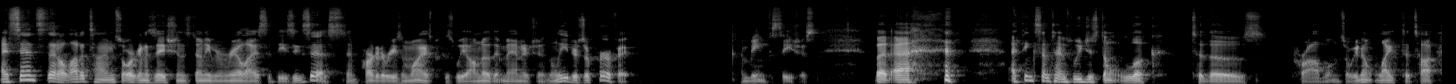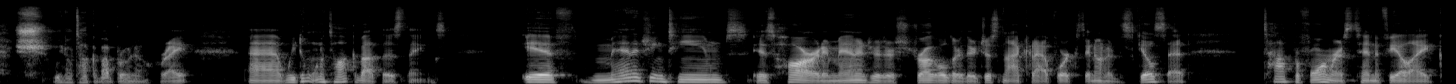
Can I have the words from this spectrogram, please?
I sense that a lot of times organizations don't even realize that these exist. And part of the reason why is because we all know that managers and leaders are perfect. I'm being facetious. But uh, I think sometimes we just don't look to those problems or we don't like to talk. Shh, we don't talk about Bruno, right? Uh, we don't want to talk about those things. If managing teams is hard and managers are struggled or they're just not cut out for it because they don't have the skill set, top performers tend to feel like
